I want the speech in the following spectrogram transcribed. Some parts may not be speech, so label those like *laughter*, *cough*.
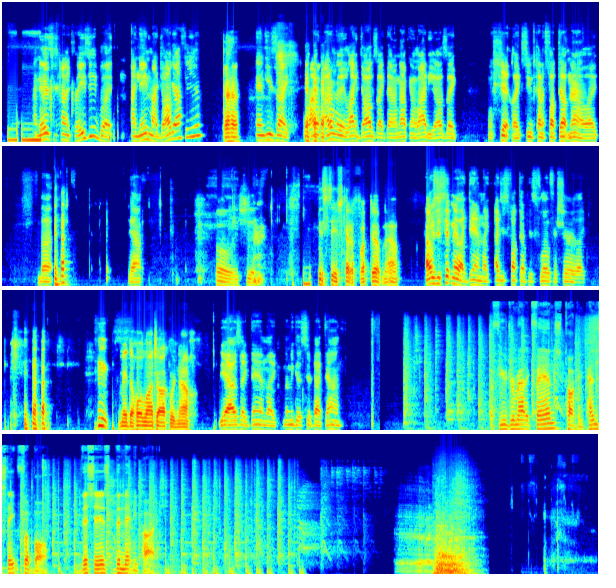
I know this is kind of crazy, but I named my dog after you." Uh huh. And he's like, well, I don't, I don't really like dogs like that. I'm not gonna lie to you. I was like, well, shit, like, seems kind of fucked up now, like, but *laughs* yeah, Holy shit. *laughs* it seems kind of fucked up now. I was just sitting there like, damn, like, I just fucked up his flow for sure. Like, *laughs* Made the whole launch awkward now. yeah, I was like, damn, like, let me go sit back down. A few dramatic fans talking Penn State football. This is the Nittany Pod.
